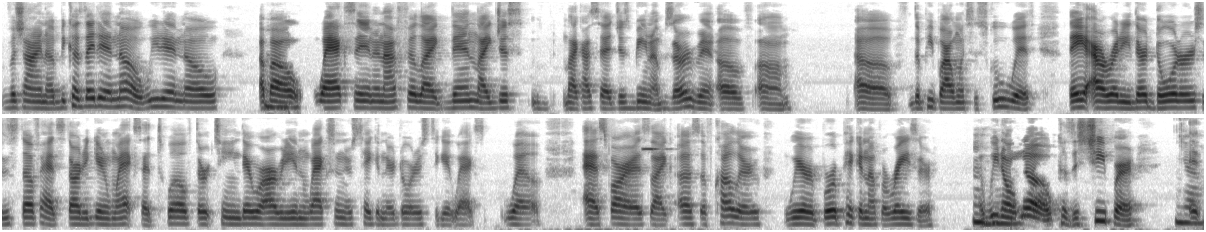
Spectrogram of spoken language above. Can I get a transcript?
vagina because they didn't know. We didn't know about waxing and i feel like then like just like i said just being observant of um of the people i went to school with they already their daughters and stuff had started getting waxed at 12 13 they were already in wax centers taking their daughters to get waxed. Well as far as like us of color we're we're picking up a razor. And we don't Mhm. know because it's cheaper Yeah. it,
